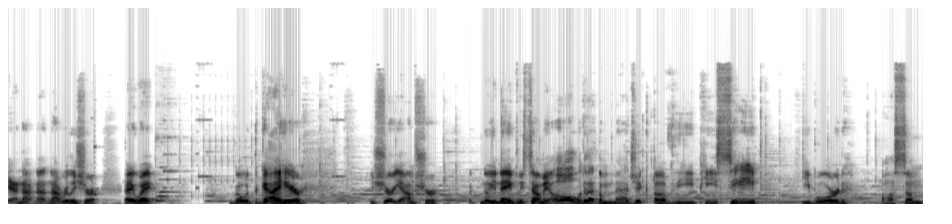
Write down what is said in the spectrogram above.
Yeah, not not not really sure. Anyway, go with the guy here. You sure? Yeah, I'm sure. Know your name, please tell me. Oh, look at that, the magic of the PC keyboard. Awesome.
